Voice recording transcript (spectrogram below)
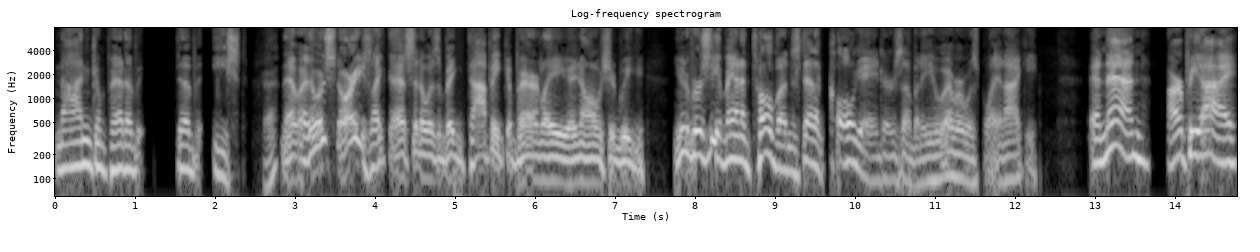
non-competitive East. Okay. There were, there were stories like this, and it was a big topic. Apparently, you know, should we University of Manitoba instead of Colgate or somebody, whoever was playing hockey, and then RPI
